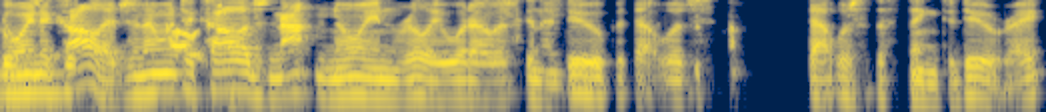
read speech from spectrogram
going to college. And I went to college not knowing really what I was going to do, but that was that was the thing to do, right?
